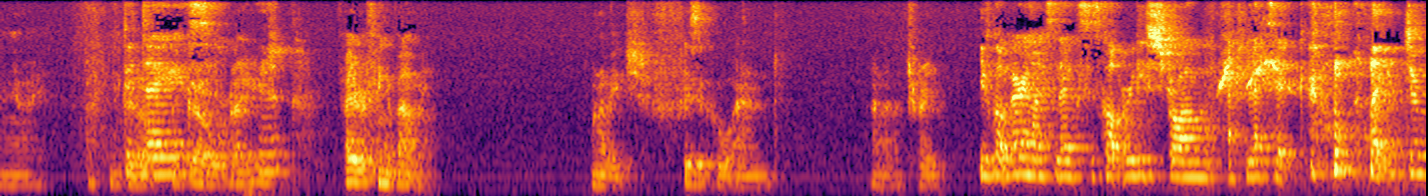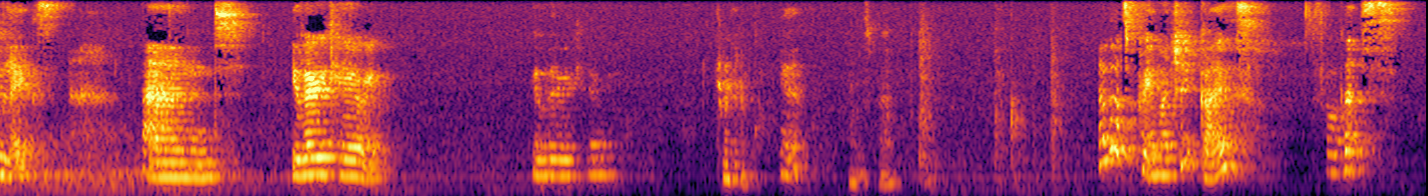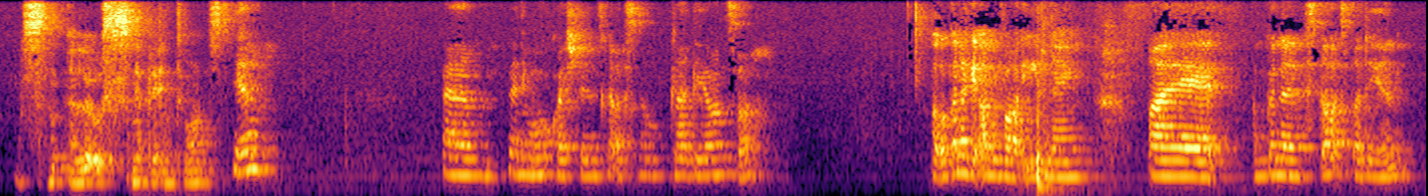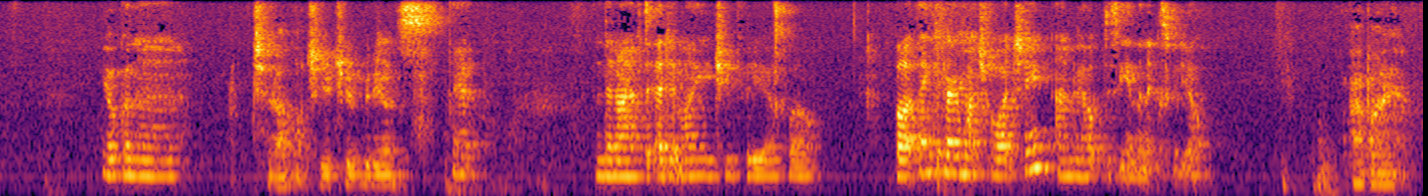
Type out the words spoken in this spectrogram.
Anyway, back in the Good good, old, days. the good old days. Yeah. Favorite thing about me? One of each, physical and another trait. You've got very nice legs. He's got really strong, athletic, like gym legs, and you're very caring. You're very caring. Drinking. Yeah. Thanks, man. And that's pretty much it, guys. So that's A little snippet into us. yeah. Um, any more questions? Let us know. Gladly answer. But we're gonna get on with our evening. I I'm gonna start studying. You're gonna Chill out, watch YouTube videos. yeah. And then I have to edit my YouTube video as well. But thank you very much for watching and we hope to see you in the next video. Bye bye.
